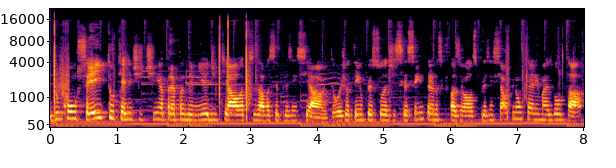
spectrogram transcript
de um conceito que a gente tinha pré-pandemia de que a aula precisava ser presencial. Então hoje eu tenho pessoas de 60 anos que fazem aulas presencial que não querem mais voltar.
